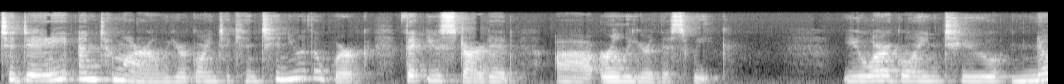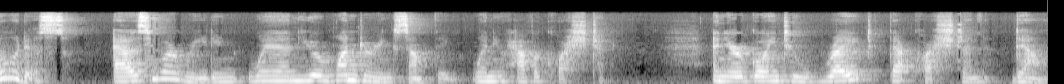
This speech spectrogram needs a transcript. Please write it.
Today and tomorrow, you're going to continue the work that you started uh, earlier this week you are going to notice as you are reading when you're wondering something, when you have a question. And you're going to write that question down.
